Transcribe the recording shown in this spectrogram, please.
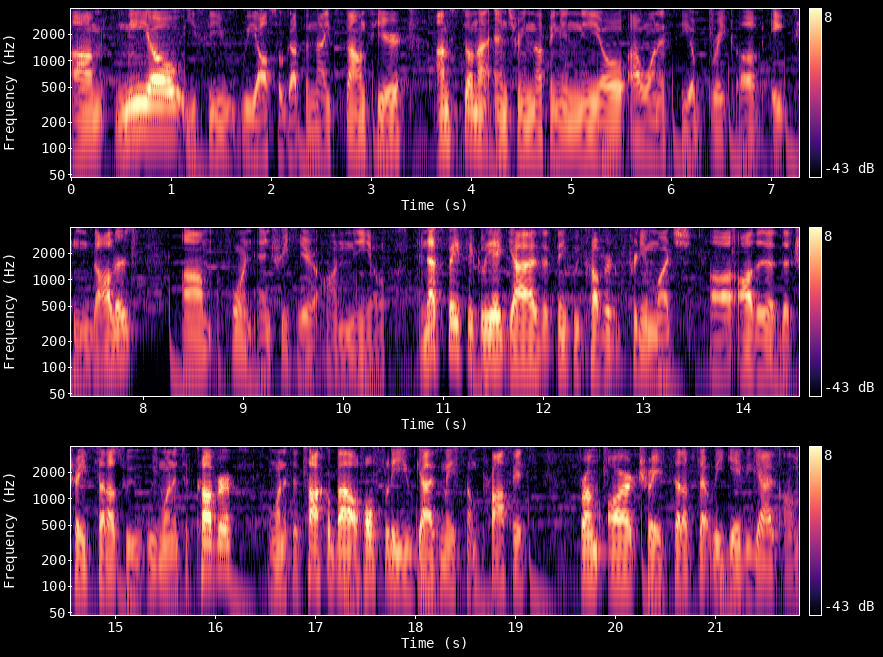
Um, Neo, you see we also got the nice bounce here. I'm still not entering nothing in Neo. I want to see a break of $18 um, for an entry here on Neo. And that's basically it, guys. I think we covered pretty much uh, all the, the trade setups we, we wanted to cover. I wanted to talk about. Hopefully you guys made some profits from our trade setups that we gave you guys on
